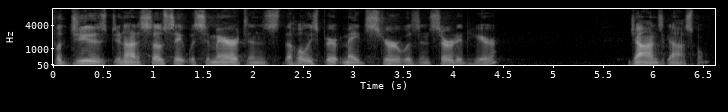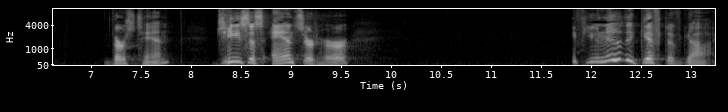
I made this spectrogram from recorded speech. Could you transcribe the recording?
For Jews do not associate with Samaritans, the Holy Spirit made sure was inserted here. John's Gospel. Verse 10 Jesus answered her, If you knew the gift of God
